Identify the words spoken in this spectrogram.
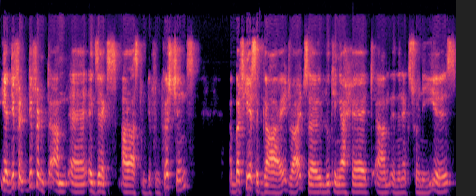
yeah, different different um, uh, execs are asking different questions, but here's a guide, right? So looking ahead um, in the next 20 years,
